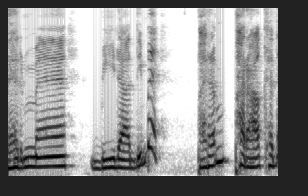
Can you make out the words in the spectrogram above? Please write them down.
தர்ம பீடாதிப பரம்பராகத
